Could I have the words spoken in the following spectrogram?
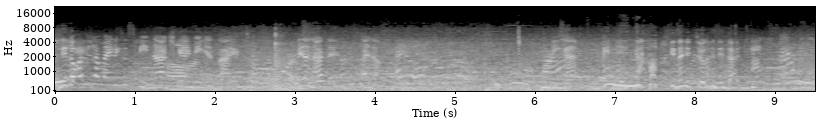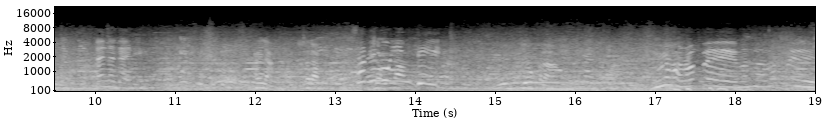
Dito kasi siya mahilig sa spinach, kaya hindi niya type. So, na natin. Ano? Hindi nga. Ay, hindi nga. Kinahitsura ni daddy. Ano, daddy? Ay lang. Sarap. Sabi mo hindi. Joke lang. Masarap eh. Masarap eh.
